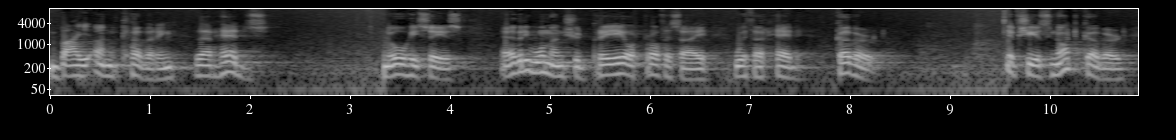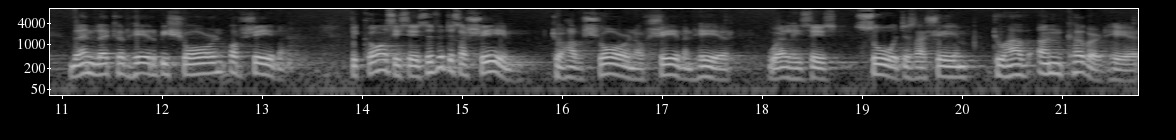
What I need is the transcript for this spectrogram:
by uncovering their heads. No, he says, every woman should pray or prophesy with her head covered. If she is not covered, then let her hair be shorn or shaven because, he says, if it is a shame to have shorn or shaven hair, well, he says, so it is a shame to have uncovered hair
